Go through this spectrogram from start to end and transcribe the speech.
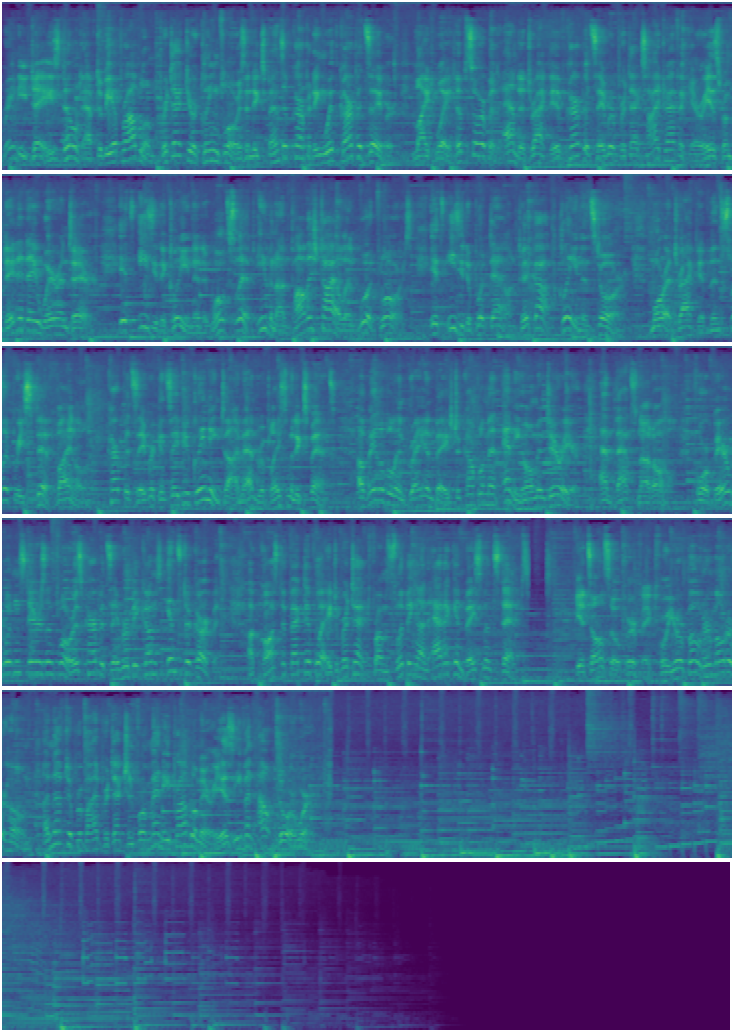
Rainy days don't have to be a problem. Protect your clean floors and expensive carpeting with Carpet Saver. Lightweight, absorbent, and attractive, Carpet Saver protects high traffic areas from day to day wear and tear. It's easy to clean and it won't slip even on polished tile and wood floors. It's easy to put down, pick up, clean, and store. More attractive than slippery, stiff vinyl. Carpet Saver can save you cleaning time and replacement expense. Available in gray and beige to complement any home interior. And that's not all. For bare wooden stairs and floors, Carpet Saver becomes Instacarpet, a cost-effective way to protect from slipping on attic and basement steps. It's also perfect for your boat or motorhome, enough to provide protection for many problem areas, even outdoor work.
